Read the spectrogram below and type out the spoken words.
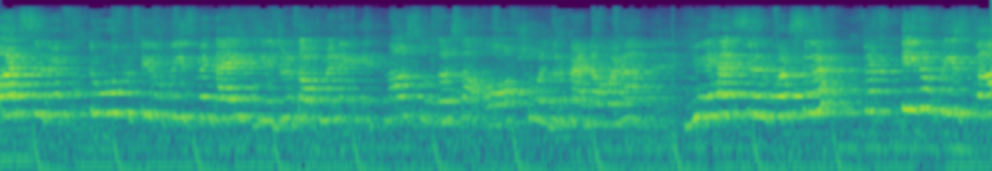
और सिर्फ़ टू फिफ्टी रुपीज़ में गाइस ये जो टॉप मैंने इतना सुंदर सा ऑफ़ शोल्डर पहना हुआ है ना, ये है सिर्फ़ और सिर्फ़ फिफ्टी रुपीज़ का।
